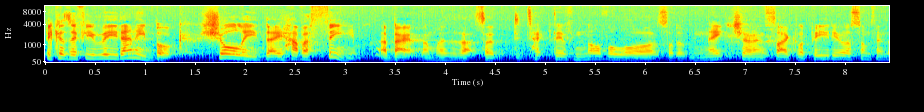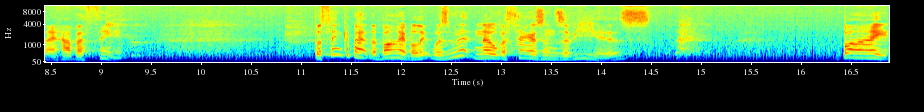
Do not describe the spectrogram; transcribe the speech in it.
Because if you read any book, surely they have a theme about them, whether that's a detective novel or sort of nature encyclopedia or something, they have a theme. But think about the Bible. It was written over thousands of years by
